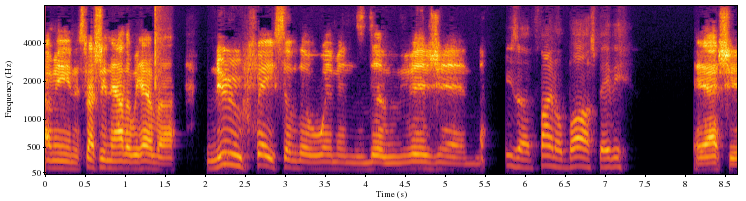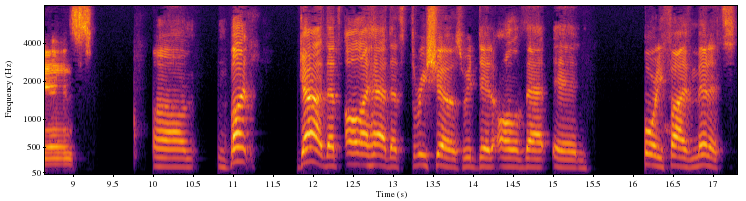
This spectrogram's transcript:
I mean, especially now that we have a new face of the women's division. He's a final boss, baby. Yeah, she is. Um, but God, that's all I had. That's three shows. We did all of that in 45 minutes.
